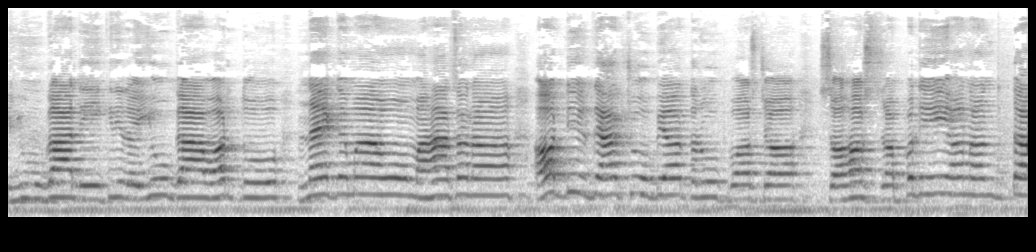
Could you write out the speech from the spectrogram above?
युगाधिकृत युगावर्तो माओ महासन। अधिर्दाक्षु व्यतरूपश्च सहस्रपति अनन्ता।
